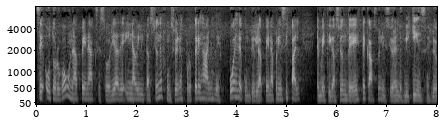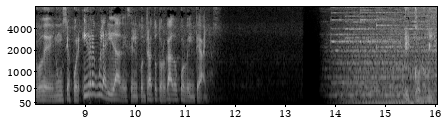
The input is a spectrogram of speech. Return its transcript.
se otorgó una pena accesoria de inhabilitación de funciones por tres años después de cumplir la pena principal. La investigación de este caso inició en el 2015, luego de denuncias por irregularidades en el contrato otorgado por 20 años. Economía.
